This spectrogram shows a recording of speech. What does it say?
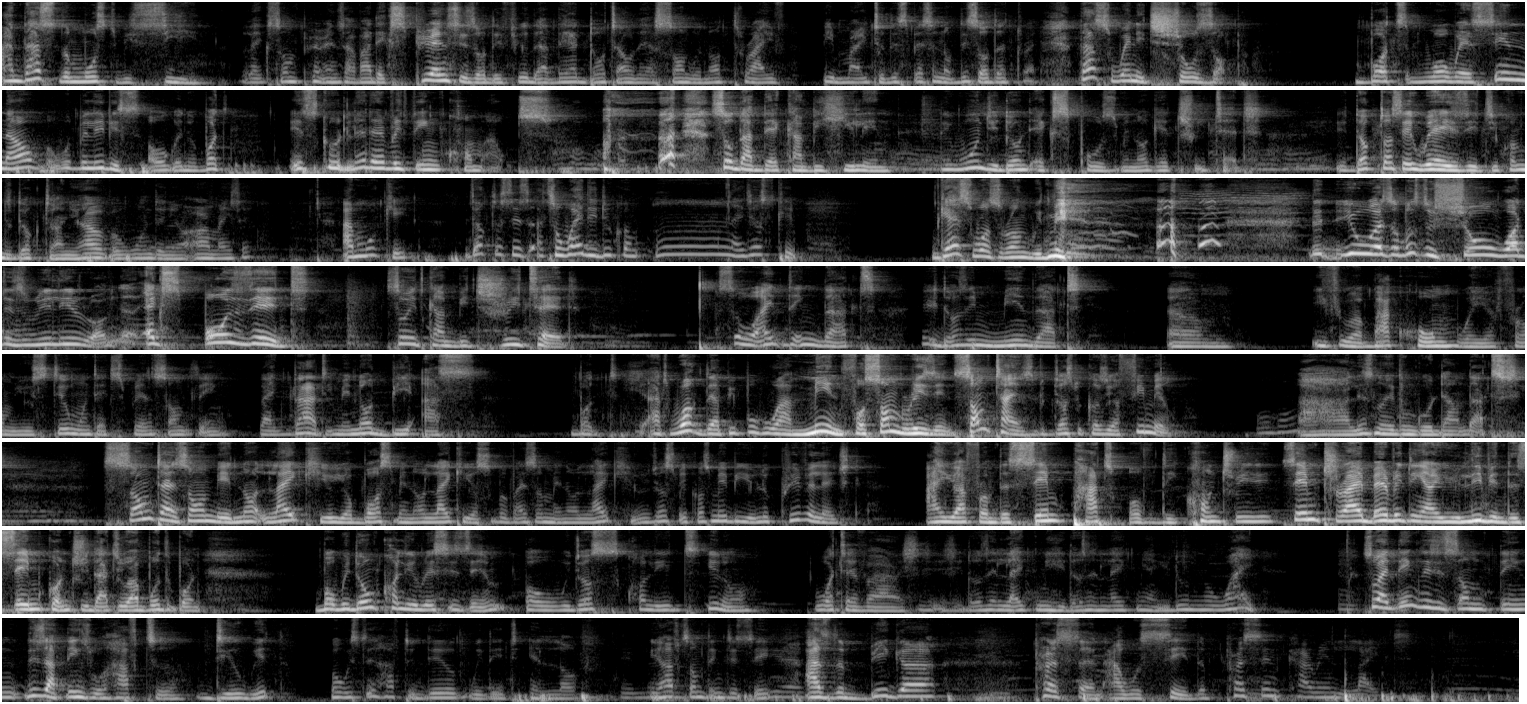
And that's the most we see. Like some parents have had experiences or they feel that their daughter or their son will not thrive, be married to this person of this other tribe. That's when it shows up. But what we're seeing now, we believe it's all going to, but it's good. Let everything come out so that there can be healing. The wound you don't expose will not get treated. The doctor says, Where is it? You come to the doctor and you have a wound in your arm. I say, I'm okay. The doctor says, So why did you come? Mm, I just came. Guess what's wrong with me? you were supposed to show what is really wrong, expose it so it can be treated. So I think that it doesn't mean that um, if you are back home where you're from, you still won't experience something like that. It may not be as But at work, there are people who are mean for some reason. Sometimes just because you're female. Ah, let's not even go down that. Sometimes someone may not like you, your boss may not like you, your supervisor may not like you, just because maybe you look privileged and you are from the same part of the country, same tribe, everything, and you live in the same country that you are both born. But we don't call it racism, but we just call it, you know, whatever. She, she doesn't like me, he doesn't like me, and you don't know why. So I think this is something, these are things we'll have to deal with, but we still have to deal with it in love. Amen. You have something to say? Yes. As the bigger person, I would say, the person carrying light,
